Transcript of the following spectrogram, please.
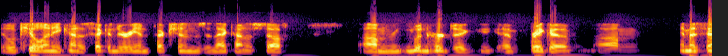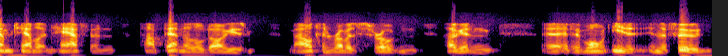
It'll kill any kind of secondary infections and that kind of stuff. Um, wouldn't hurt to uh, break a um, MSM tablet in half and pop that in the little doggy's mouth and rub its throat and hug it, and uh, if it won't eat it in the food.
